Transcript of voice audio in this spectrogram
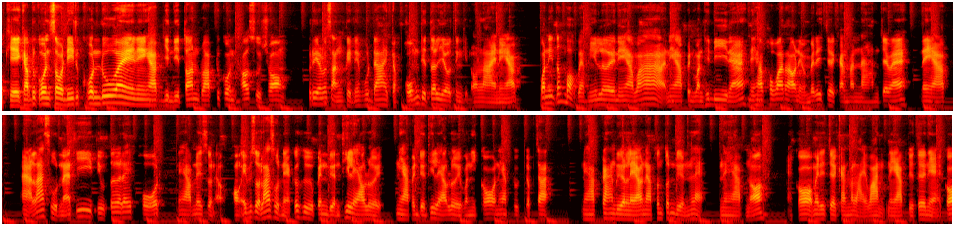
อเคครับทุกคนสวัสดีทุกคนด้วยนะครับ ยินดีต้อนรับทุกคนเข้าสู่ช่องเรียนภาษาอังกฤษให้พูดได้กับผมติวเตอร์เลียวติวอังกฤษออนไลน์นะครับวันนี้ต้องบอกแบบนี้เลยนะครับว่าเนี่ยเป็นวันที่ดีนะนะครับเพราะว่าเราเนี่ยไม่ได้เจอกันมานานใช่ไหมนะครับอ่าล่าสุดนะที่ติวเตอร์ได้โพสต์นะครับในส่วนของ episode ล่าสุดเนี่ยก็คือเป็นเดือนที่แล้วเลยเนี่ยเป็นเดือนที่แล้วเลย วันนี้ก็นะครับเกือบจะนะครับกลางเดือนแล้วนะครับต้นต้นเดือนนั่นแหละนะครับเนาะก็ไม่ได้เจอกันมาหลายวันนะครับติวเตอร์เนี่ยก็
